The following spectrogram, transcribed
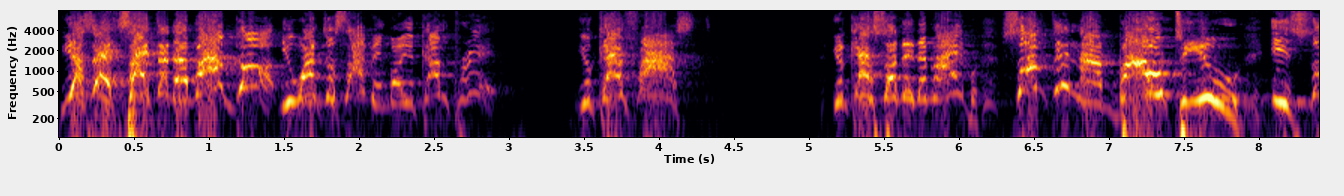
You are so excited about God. You want to serve Him, but you can't pray. You can't fast. You can't study the Bible. Something about you is so.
